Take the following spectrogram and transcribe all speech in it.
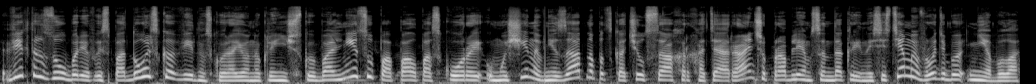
Виктор Зубарев из Подольска в Видновскую районную клиническую больницу попал по скорой. У мужчины внезапно подскочил сахар, хотя раньше проблем с эндокринной системой вроде бы не было.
